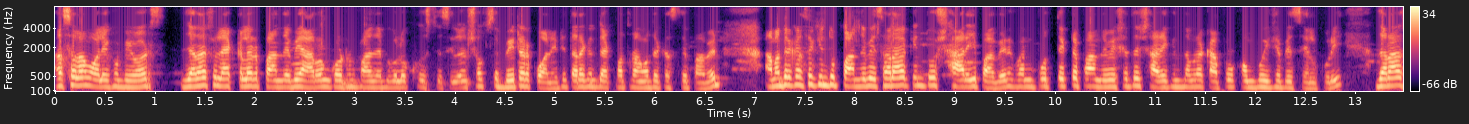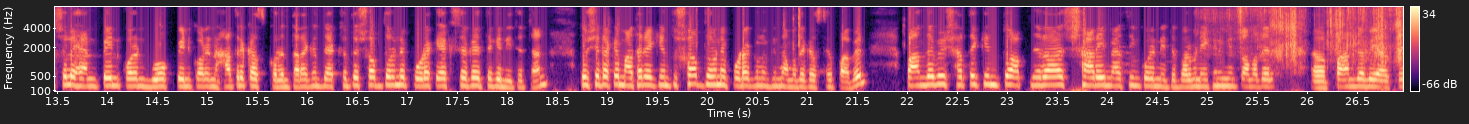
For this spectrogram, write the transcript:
আসসালামু আলাইকুম ভিউয়ার্স। যারা আসলে এক কালার পাঞ্জাবি, আরং কটন পাঞ্জাবি গুলো খুঁজতেছিলেন, সবচেয়ে বেটার কোয়ালিটি তারা কিন্তু একমাত্র আমাদের কাছ থেকে পাবেন। আমাদের কাছে কিন্তু পাঞ্জাবি ছাড়া কিন্তু শাড়ি পাবেন, কারণ প্রত্যেকটা পাঞ্জাবির সাথে শাড়ি কিন্তু আমরা কাপড় কম্বো হিসেবে সেল করি। যারা আসলে হ্যান্ড পেন্ট করেন ব্লক পেন্ট করেন, হাতের কাজ করেন, তারা কিন্তু একসাথে সব ধরনের প্রোডাক্ট এক জায়গায় থেকে নিতে চান। তো সেটাকে মাথায় রেখে কিন্তু সব ধরনের প্রোডাক্টগুলো কিন্তু আমাদের কাছ থেকে পাবেন। পাঞ্জাবির সাথে কিন্তু আপনারা শাড়ি ম্যাচিং করে নিতে পারবেন। এখানে কিন্তু আমাদের পাঞ্জাবি আছে।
